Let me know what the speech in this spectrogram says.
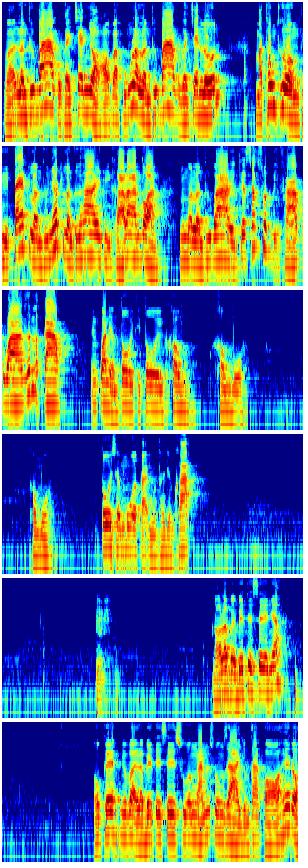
Và lần thứ ba của cái chen nhỏ và cũng là lần thứ ba của cái chen lớn. Mà thông thường thì test lần thứ nhất, lần thứ hai thì khá là an toàn. Nhưng mà lần thứ ba thì cái xác suất bị phá qua rất là cao. Nên quan điểm tôi thì tôi không không mua. Không mua. Tôi sẽ mua tại một thời điểm khác. Đó là về BTC nhé Ok như vậy là BTC xuống ngắn xuống dài chúng ta có hết rồi.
